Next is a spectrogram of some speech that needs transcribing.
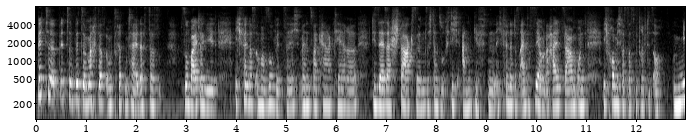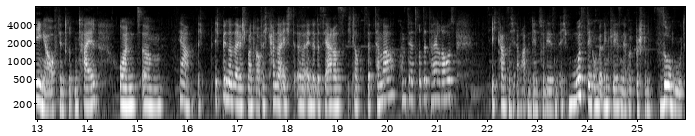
bitte, bitte, bitte mach das im dritten Teil, dass das so weitergeht. Ich finde das immer so witzig, wenn zwei Charaktere, die sehr, sehr stark sind, sich dann so richtig angiften. Ich finde das einfach sehr unterhaltsam und ich freue mich, was das betrifft, jetzt auch mega auf den dritten Teil. Und ähm, ja, ich, ich bin da sehr gespannt drauf. Ich kann da echt äh, Ende des Jahres, ich glaube September kommt der dritte Teil raus, ich kann es nicht erwarten, den zu lesen. Ich muss den unbedingt lesen, der wird bestimmt so gut.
